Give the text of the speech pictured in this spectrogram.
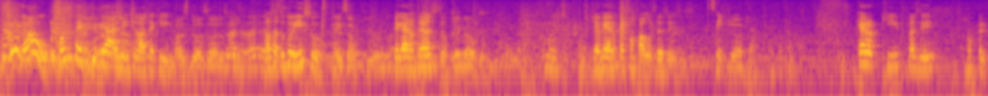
Que legal! Quanto tempo de viagem de lá até aqui? Mais duas horas. aí. Nossa, tudo isso? É. Pegaram trânsito? Legal. Muito. Já vieram para São Paulo outras vezes? Sim. Já. Já. Então tá bom. Quero aqui fazer uma per-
